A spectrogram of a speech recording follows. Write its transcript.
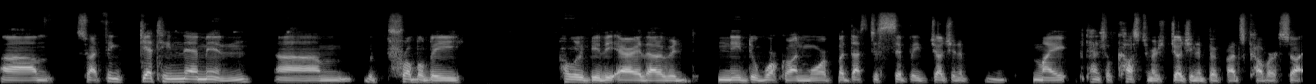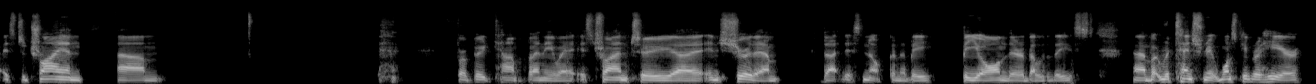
Um, so I think getting them in um, would probably probably be the area that I would need to work on more. But that's just simply judging my potential customers judging a book by its cover. So it's to try and um, for boot camp anyway, it's trying to uh, ensure them that it's not going to be beyond their abilities. Uh, but retention rate, once people are here,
